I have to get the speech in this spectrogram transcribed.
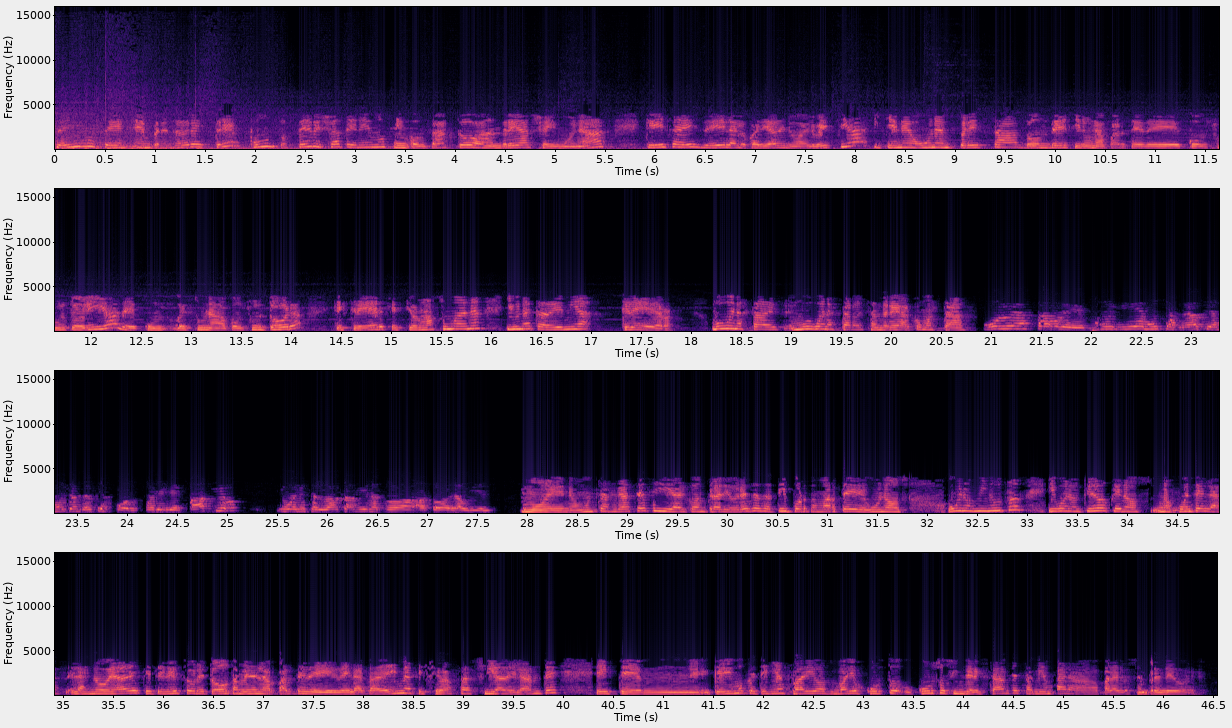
Seguimos en Emprendedores 3.0 y ya tenemos en contacto a Andrea Sheimonat, que ella es de la localidad de Nueva Helvecia y tiene una empresa donde tiene una parte de consultoría, de, es una consultora que es Creer Gestión Más Humana y una academia Creer. Muy buenas tardes, muy buenas tardes Andrea, ¿cómo estás? Muy buenas tardes, muy bien, muchas gracias, muchas gracias por, por el espacio y bueno, saludar también a toda, a toda la audiencia. Bueno, muchas gracias y al contrario, gracias a ti por tomarte unos unos minutos y bueno, quiero que nos nos cuentes las, las novedades que tenés, sobre todo también en la parte de, de la academia que llevas allí adelante. Este, mm, que vimos que tenías varios varios cursos cursos interesantes también para para los emprendedores.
